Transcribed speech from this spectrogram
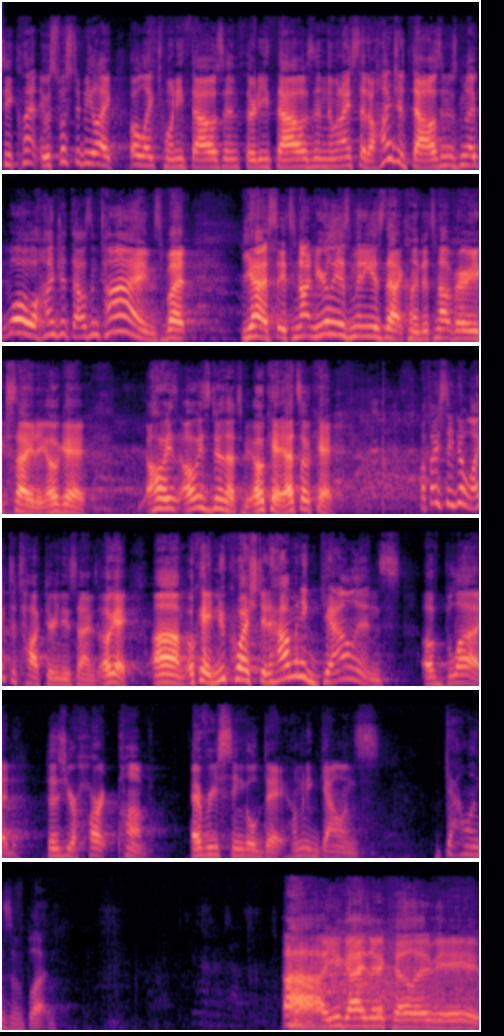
See, Clint, it was supposed to be like, oh, like 20,000, 30,000. Then when I said 100,000, it was going to be like, whoa, 100,000 times. But yes, it's not nearly as many as that, Clint. It's not very exciting. Okay. Always, always doing that to me. Okay, that's okay. I thought you said you don't like to talk during these times. Okay. Um, okay, new question. How many gallons of blood does your heart pump every single day? How many gallons? Gallons of blood. Ah, you guys are killing me.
